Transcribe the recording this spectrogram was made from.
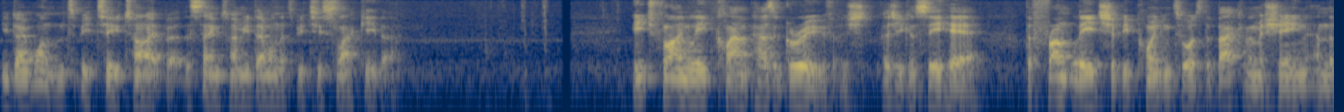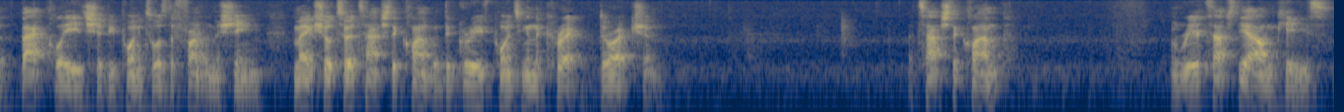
You don't want them to be too tight but at the same time you don't want them to be too slack either. Each flying lead clamp has a groove as, as you can see here the front lead should be pointing towards the back of the machine and the back lead should be pointing towards the front of the machine. Make sure to attach the clamp with the groove pointing in the correct direction. Attach the clamp and reattach the Allen keys.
